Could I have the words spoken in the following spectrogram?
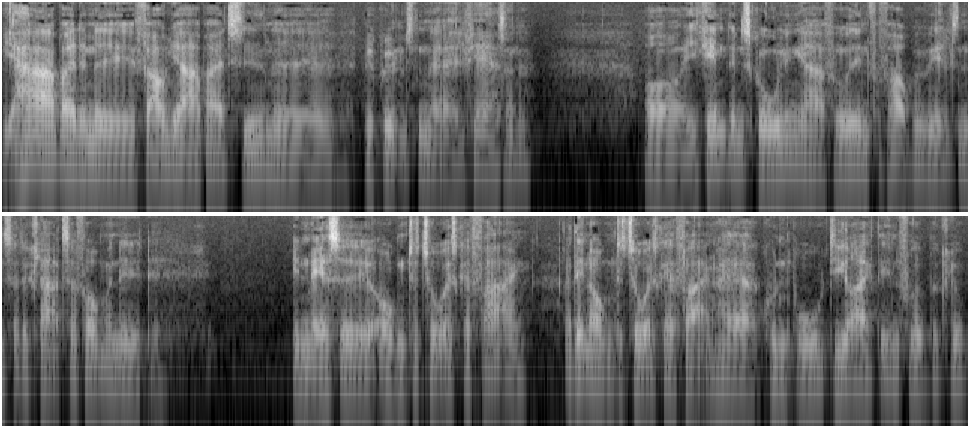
Jeg har arbejdet med faglig arbejde siden øh, begyndelsen af 70'erne. Og igennem den skoling, jeg har fået inden for fagbevægelsen, så er det klart, så får man et, en masse organisatorisk erfaring. Og den organisatoriske erfaring har jeg kunnet bruge direkte i en fodboldklub.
